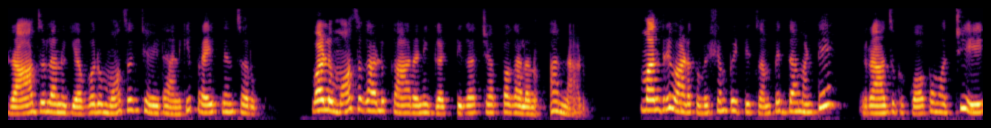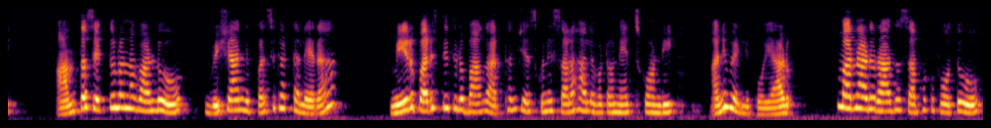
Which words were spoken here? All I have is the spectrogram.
రాజులను ఎవ్వరు మోసం చేయటానికి ప్రయత్నించరు. వాళ్ళు మోసగాళ్ళు కారని గట్టిగా చెప్పగలను అన్నాడు. మంత్రి వాడకు విషం పెట్టి చంపిద్దామంటే రాజుకు కోపం వచ్చి అంత శక్తులున్న వాళ్ళు విషాన్ని పసిగట్టలేరా? మీరు పరిస్థితులు బాగా అర్థం చేసుకుని సలహాలు ఇవ్వటం నేర్చుకోండి అని వెళ్ళిపోయాడు. మర్నాడు రాజు సభకు పోతూ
